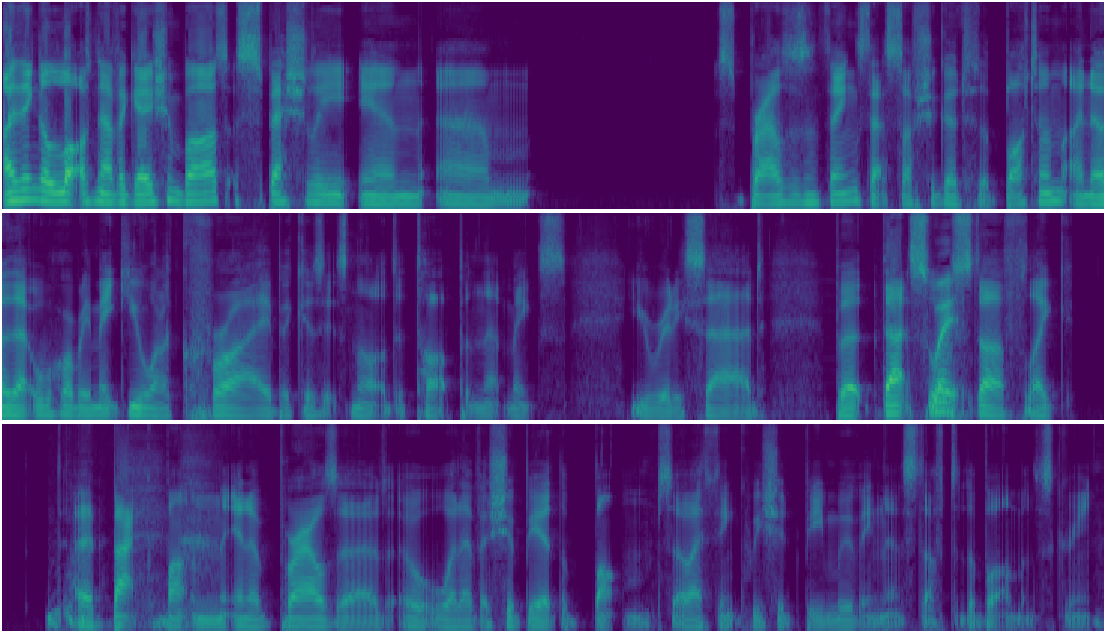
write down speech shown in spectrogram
I think a lot of navigation bars, especially in um, browsers and things, that stuff should go to the bottom. I know that will probably make you want to cry because it's not at the top, and that makes you really sad. But that sort Wait. of stuff, like a back button in a browser or whatever, should be at the bottom. So I think we should be moving that stuff to the bottom of the screen.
